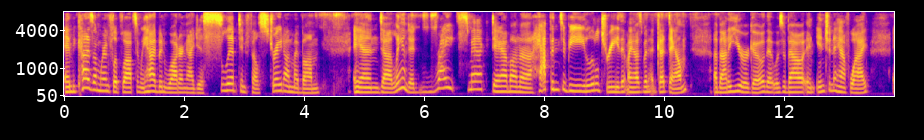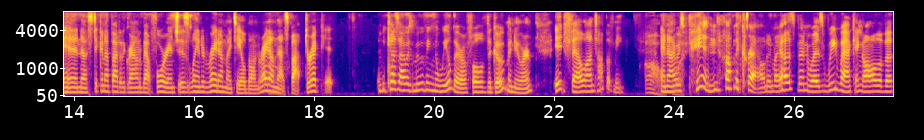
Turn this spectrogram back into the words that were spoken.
And because I'm wearing flip flops and we had been watering, I just slipped and fell straight on my bum and uh, landed right smack dab on a happened to be little tree that my husband had cut down about a year ago that was about an inch and a half wide and uh, sticking up out of the ground about four inches, landed right on my tailbone, right on that spot, direct hit. And because I was moving the wheelbarrow full of the goat manure, it fell on top of me. Oh, and I was pinned on the ground, and my husband was weed whacking all of the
